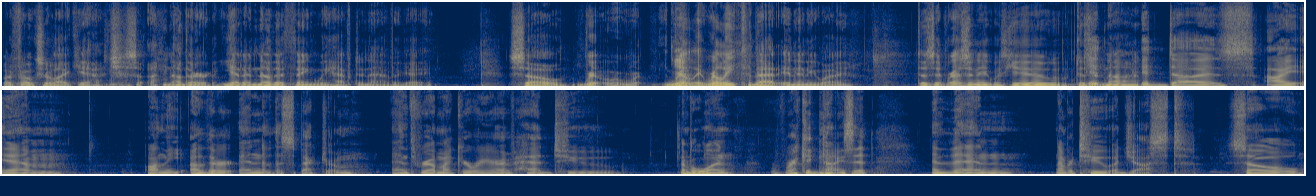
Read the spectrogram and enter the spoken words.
but folks are like yeah just another yet another thing we have to navigate. So re- re- yeah. relate to that in any way. Does it resonate with you? Does it, it not? it does. I am on the other end of the spectrum and throughout my career i've had to number one recognize it, and then number two, adjust. So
